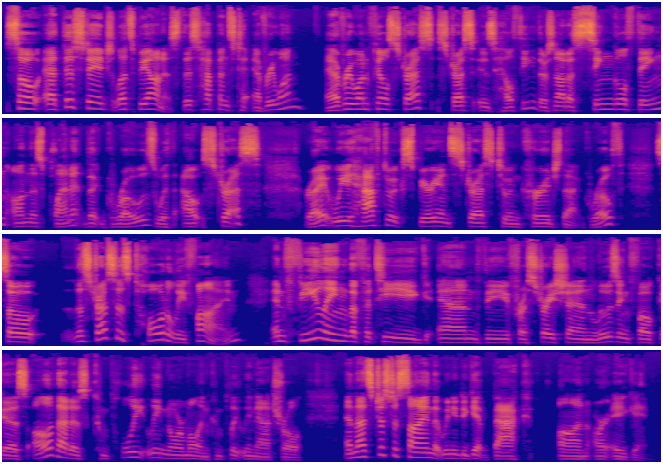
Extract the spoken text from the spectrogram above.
So, at this stage, let's be honest, this happens to everyone. Everyone feels stress. Stress is healthy. There's not a single thing on this planet that grows without stress, right? We have to experience stress to encourage that growth. So, the stress is totally fine and feeling the fatigue and the frustration, losing focus, all of that is completely normal and completely natural. And that's just a sign that we need to get back on our A game.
